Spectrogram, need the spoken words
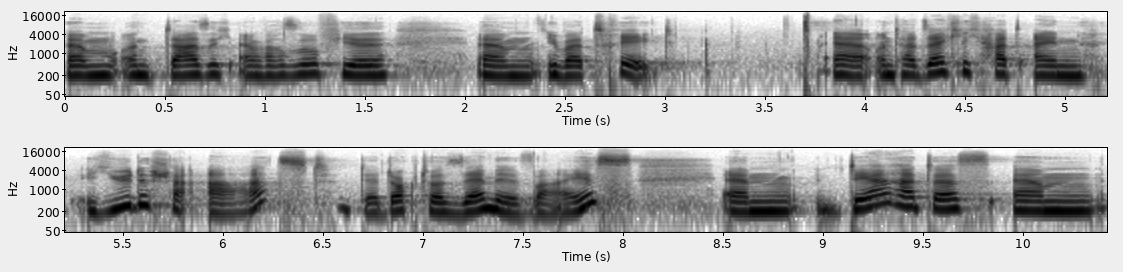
ähm, und da sich einfach so viel ähm, überträgt. Äh, und tatsächlich hat ein jüdischer Arzt, der Dr. Semmelweis, ähm, der hat das ähm,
